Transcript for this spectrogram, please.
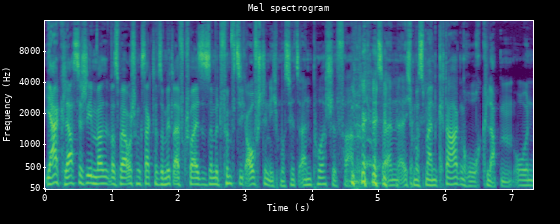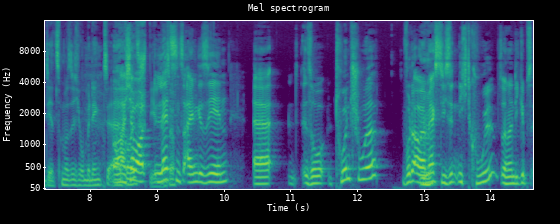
ja, klassisch eben, was, was wir auch schon gesagt haben, so Midlife Crisis, dann mit 50 aufstehen. Ich muss jetzt einen Porsche fahren. Ich, muss einen, ich muss meinen Kragen hochklappen. Und jetzt muss ich unbedingt. Äh, Oh, ich habe auch spielen. letztens einen gesehen, äh, so Turnschuhe, wo du Mhm. aber merkst, die sind nicht cool, sondern die gibt's,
